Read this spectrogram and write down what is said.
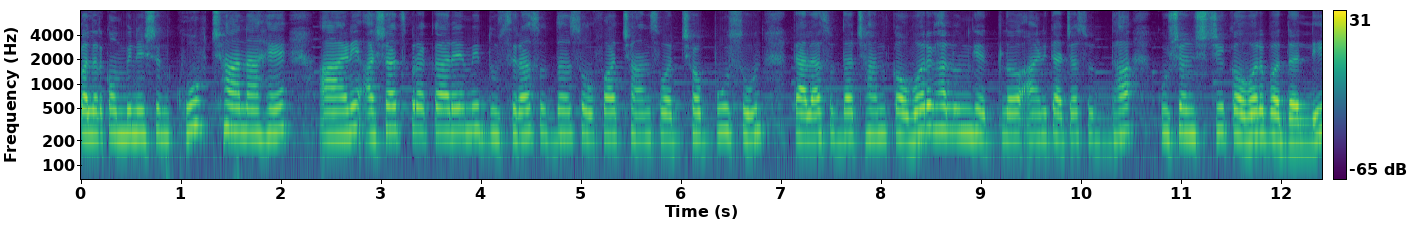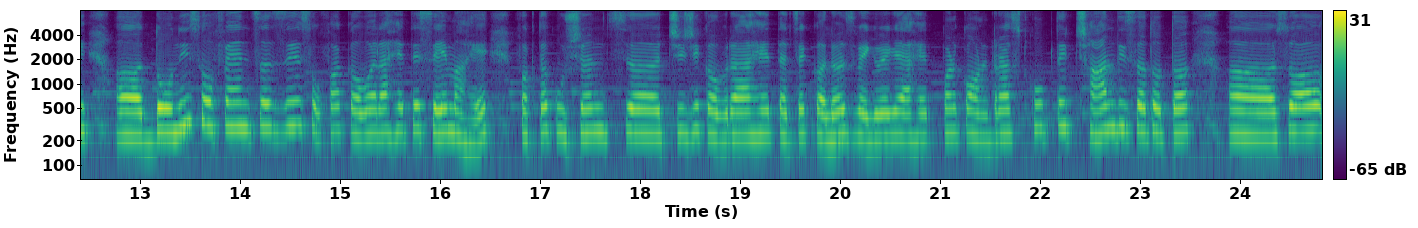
कलर कॉम्बिनेशन खूप छान आहे. आणि अशाच प्रकारे मी दुसरासुद्धा सोफा छान स्वच्छ पुसून त्यालासुद्धा छान कवर घालून घेतलं आणि त्याच्यासुद्धा कुशन्सची कवर बदलली. दोन्ही सोफ्यांचं जे सोफा कवर आहे ते सेम आहे. फक्त कुशन्सची जी कवरं आहेत त्याचे कलर्स वेगवेगळे आहेत पण कॉन्ट्रास्ट खूप ते छान दिसत होतं. सो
